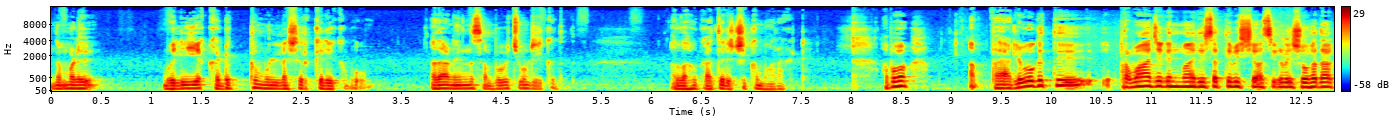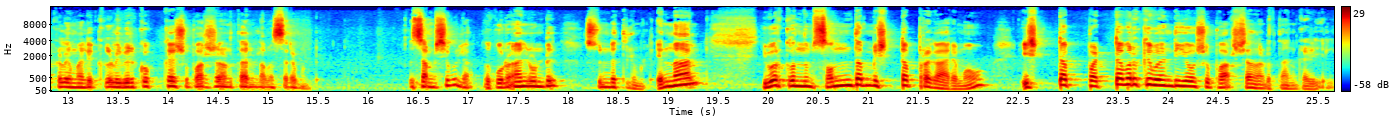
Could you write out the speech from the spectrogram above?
നമ്മൾ വലിയ കടുപ്പമുള്ള ഷിർക്കിലേക്ക് പോകും. അതാണ് ഇന്ന് സംഭവിച്ചുകൊണ്ടിരിക്കുന്നത്. അള്ളാഹു കാത്തുരക്ഷിക്കുമാറാകട്ടെ അപ്പോൾ ലോകത്ത് പ്രവാചകന്മാർ സത്യവിശ്വാസികൾ ശുഹതാക്കൾ മലക്കുകൾ ഇവർക്കൊക്കെ ശുപാർശ നടത്താനുള്ള അവസരമുണ്ട്. സംശയമില്ല അത് ഖുർആാനിലുണ്ട് സുന്നത്തിലുമുണ്ട്. എന്നാൽ ഇവർക്കൊന്നും സ്വന്തം ഇഷ്ടപ്രകാരമോ ഇഷ്ടപ്പെട്ടവർക്ക് വേണ്ടിയോ ശുപാർശ നടത്താൻ കഴിയില്ല.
